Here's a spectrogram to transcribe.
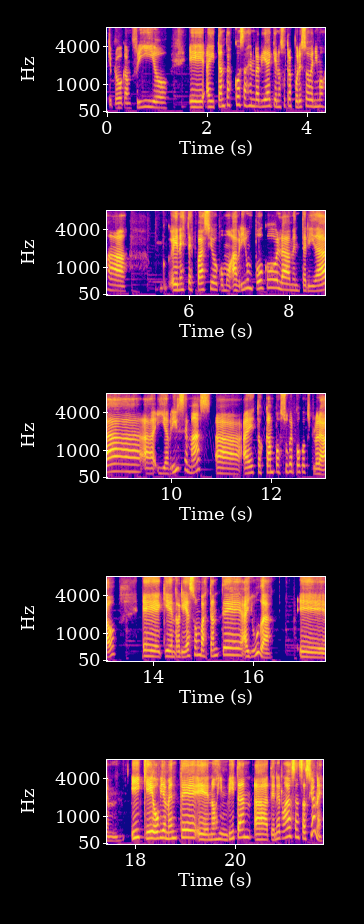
que provocan frío. Eh, hay tantas cosas en realidad que nosotros por eso venimos a en este espacio como abrir un poco la mentalidad y abrirse más a, estos campos súper poco explorados, eh, que en realidad son bastante ayuda y que obviamente nos invitan a tener nuevas sensaciones.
